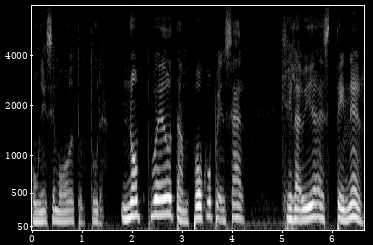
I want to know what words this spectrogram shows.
en ese modo de tortura. No puedo tampoco pensar que la vida es tener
